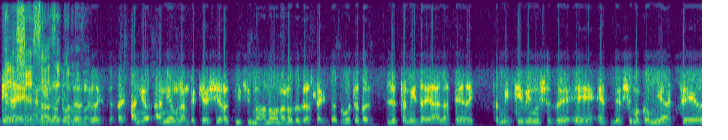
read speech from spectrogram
ולשסע לא הזה דובר כמובן. של אני, אני אומנם בקשר רציף עם ארנון, אני לא דובר של ההסתדרות, אבל זה תמיד היה על הפרק, תמיד קיווינו שזה אה, באיזשהו מקום ייעצר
